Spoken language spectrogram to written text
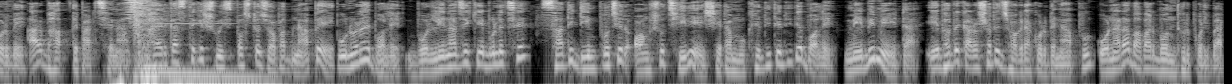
করবে, আর ভাবতে পারছে না। ভাইয়ের কাছ থেকে সুস্পষ্ট জবাব না পেয়ে পুনরায় বলে, বললি না যে কে বলেছে? সাদি ডিম্পোচের অংশ ছিঁড়ে সেটা মুখে দিতে দিতে বলে, মেবি মেয়েটা এভাবে কারোর সাথে ঝগড়া করবে না, আপু। ওনারা বাবার বন্ধুর পরিবার।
